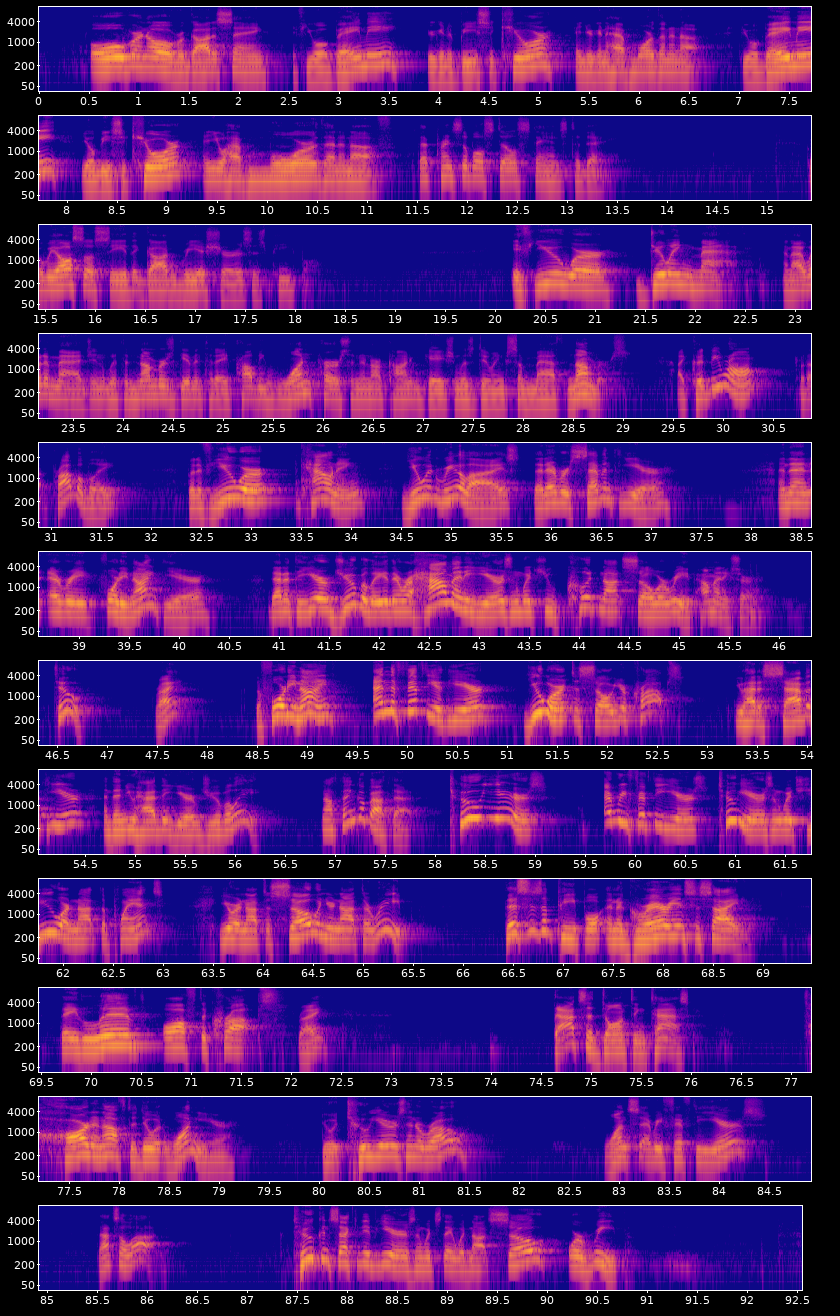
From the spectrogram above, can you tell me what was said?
Over and over, God is saying, if you obey me, you're going to be secure and you're going to have more than enough. If you obey me, you'll be secure and you'll have more than enough. That principle still stands today. But we also see that God reassures his people. If you were doing math, and I would imagine with the numbers given today, probably one person in our congregation was doing some math numbers. I could be wrong, but uh, probably. But if you were counting, you would realize that every seventh year, and then every 49th year, that at the year of Jubilee, there were how many years in which you could not sow or reap? How many, sir? Two, right? The 49th and the 50th year, you weren't to sow your crops. You had a Sabbath year, and then you had the year of Jubilee. Now think about that. Two years, every 50 years, two years in which you are not to plant, you are not to sow, and you're not to reap. This is a people, an agrarian society. They lived off the crops, right? That's a daunting task. It's hard enough to do it one year. Do it two years in a row? Once every 50 years? That's a lot. Two consecutive years in which they would not sow or reap.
